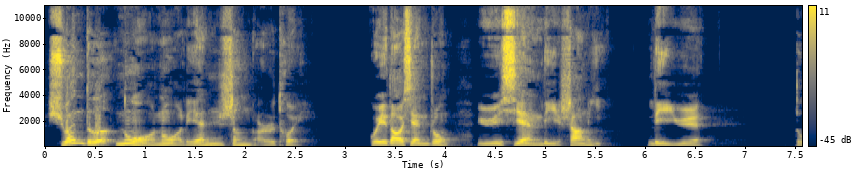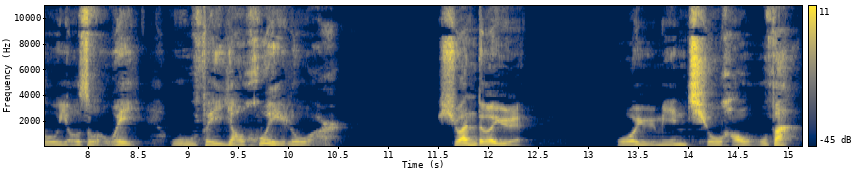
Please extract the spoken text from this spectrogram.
玄德诺诺连声而退，归到县中，与县吏商议。吏曰：“都邮作威，无非要贿赂耳。”玄德曰：“我与民秋毫无犯，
